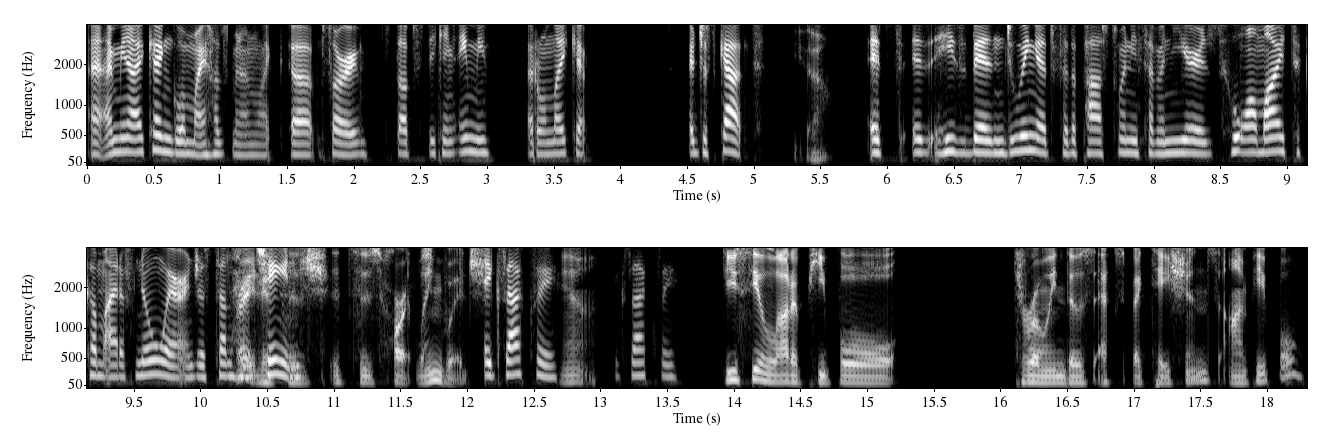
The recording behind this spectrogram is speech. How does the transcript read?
I, mean, I can go to my husband. I'm like, uh, sorry, stop speaking, Amy. I don't like it. I just can't. Yeah. It's it, he's been doing it for the past 27 years. Who am I to come out of nowhere and just tell him Right. It's change? his, it's his heart language. Exactly. Yeah. Exactly. Do you see a lot of people throwing those expectations on people?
